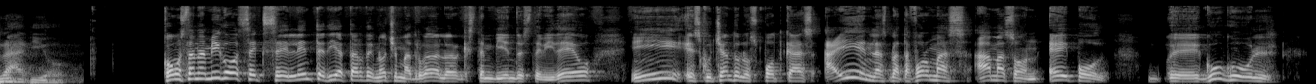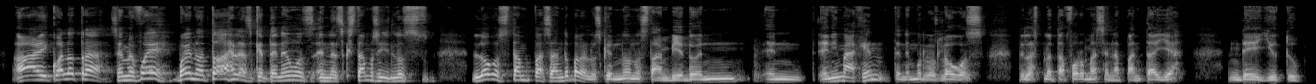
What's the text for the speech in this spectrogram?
Radio. ¿Cómo están amigos? Excelente día, tarde, noche, madrugada a la hora que estén viendo este video y escuchando los podcasts ahí en las plataformas Amazon, Apple, eh, Google. Ay, ¿cuál otra? Se me fue. Bueno, todas las que tenemos en las que estamos y los logos están pasando para los que no nos están viendo en, en, en imagen. Tenemos los logos de las plataformas en la pantalla de YouTube.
